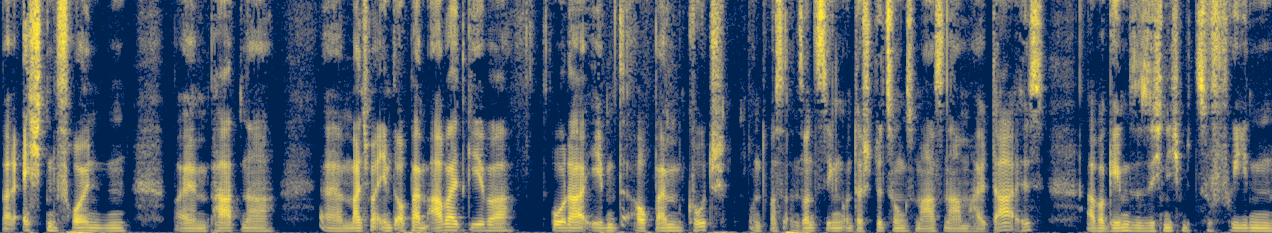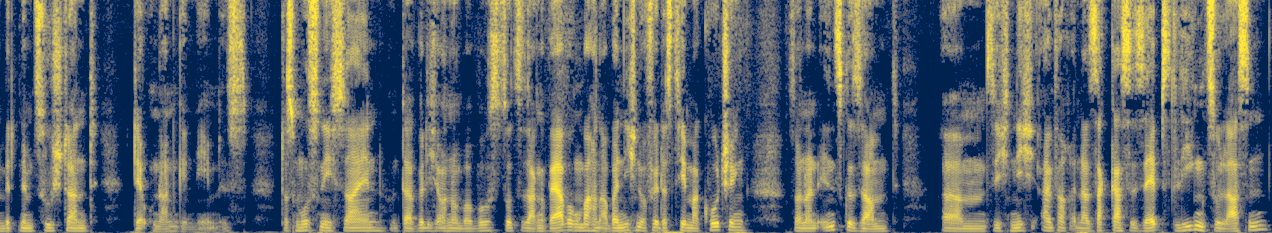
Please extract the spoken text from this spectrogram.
bei echten Freunden, beim Partner, äh, manchmal eben auch beim Arbeitgeber oder eben auch beim Coach und was an sonstigen Unterstützungsmaßnahmen halt da ist. Aber geben Sie sich nicht mit zufrieden mit einem Zustand, der unangenehm ist. Das muss nicht sein. Und da will ich auch noch bewusst sozusagen Werbung machen, aber nicht nur für das Thema Coaching, sondern insgesamt ähm, sich nicht einfach in der Sackgasse selbst liegen zu lassen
